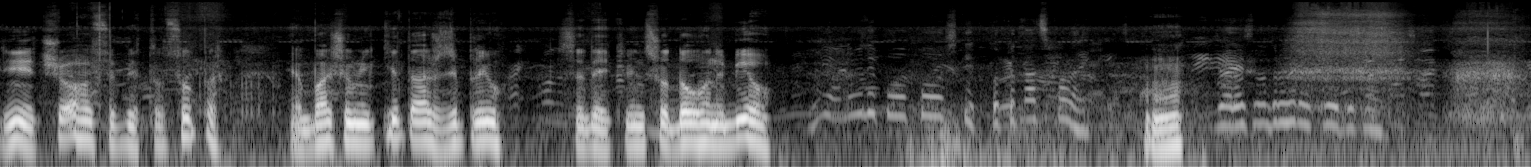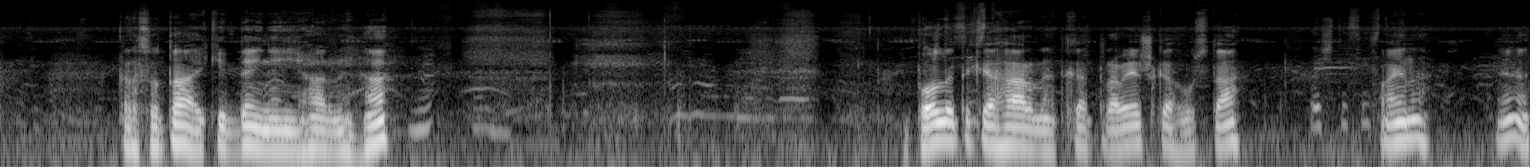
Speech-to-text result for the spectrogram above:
Нічого собі, то супер. Я бачив, Нікіта аж зіпрів сидить. Він що, довго не бігав? Ні, ну вони по, по скільки? По 15 хвилин. Ага. Зараз на другий раз вийде. Красота, який день нині гарний, га? Поле таке гарне, така травичка густа, Хочете сісти? файна. Є.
